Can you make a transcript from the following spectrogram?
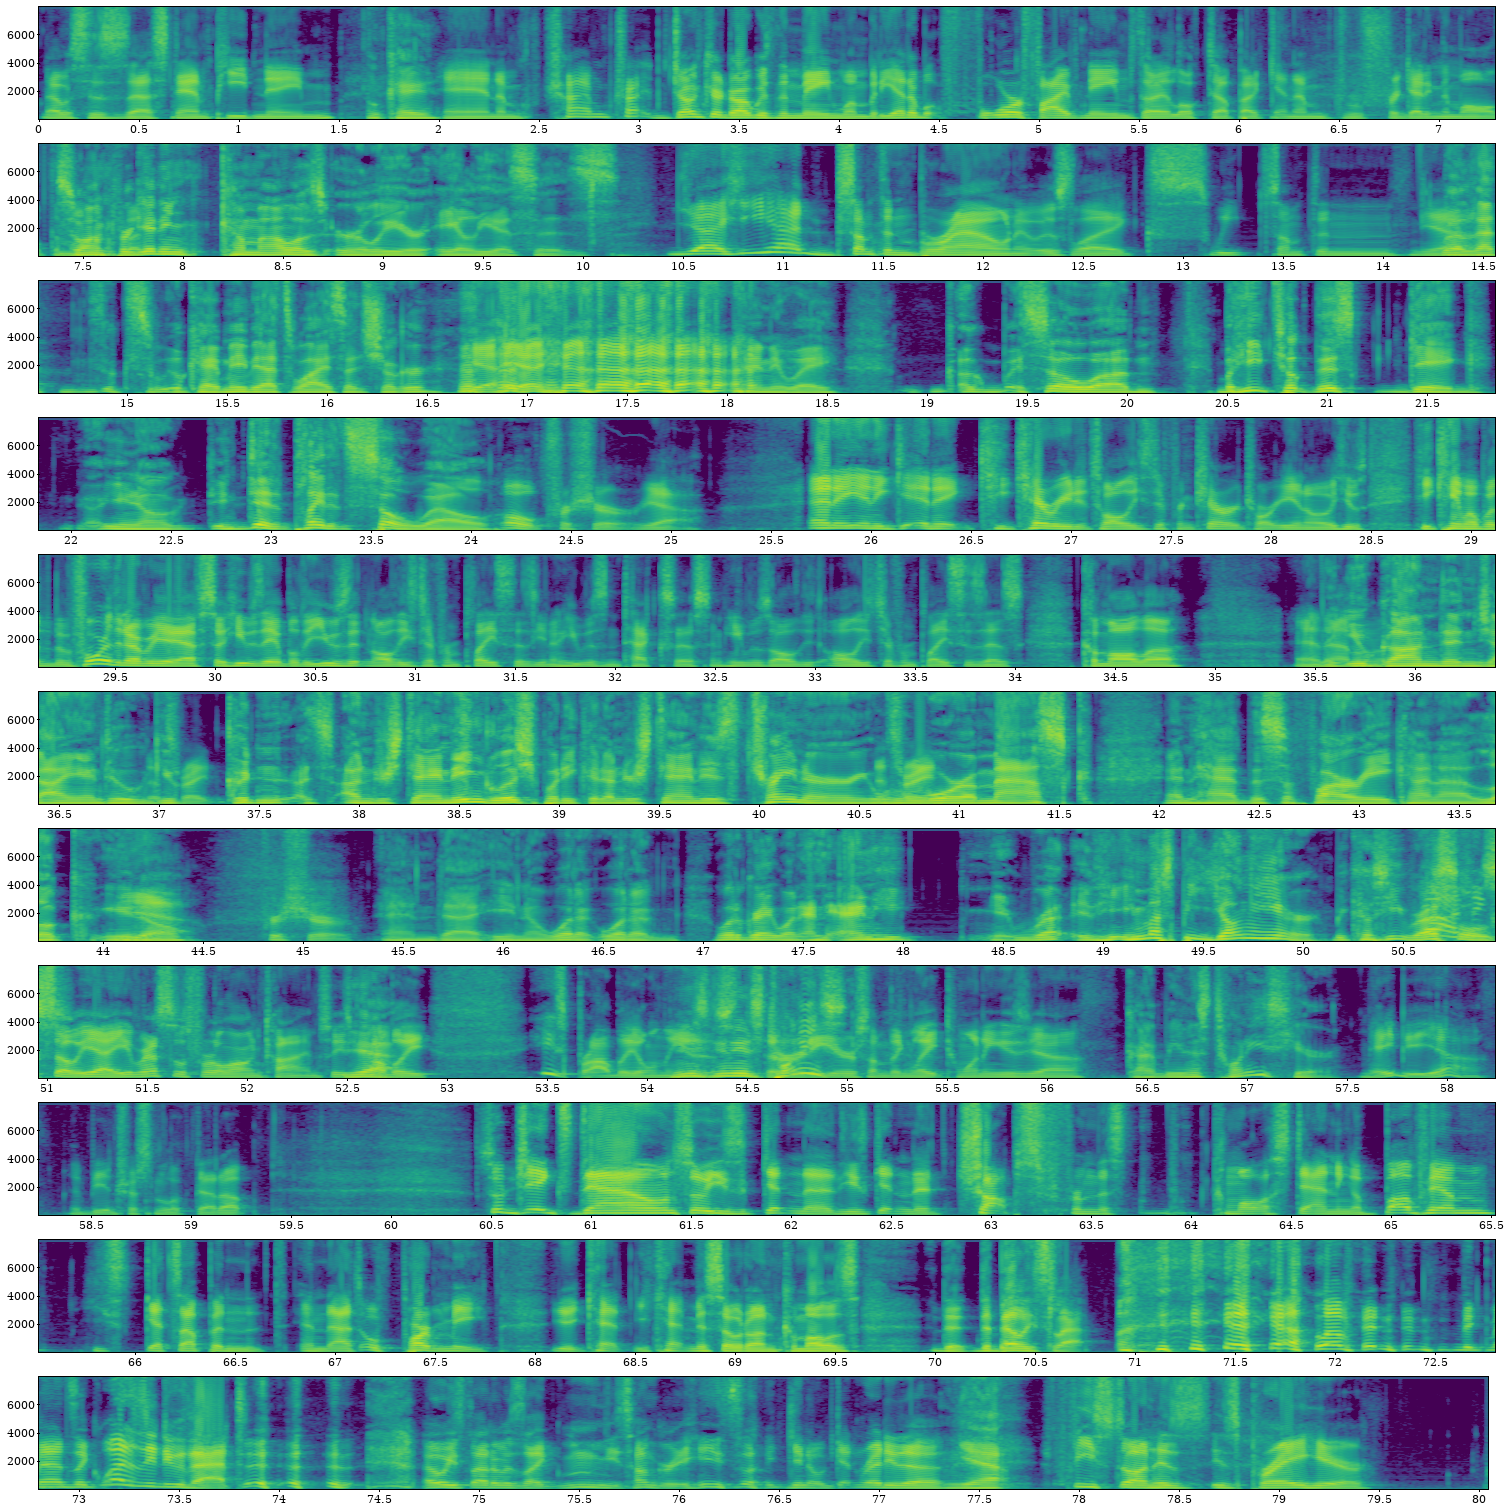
That was his uh, Stampede name. Okay. And I'm trying. I'm trying. Junkyard Dog was the main one, but he had about four or five names that I looked up, and I'm forgetting them all at the So I'm moment. but- forgetting Kamala's earlier aliases. Yeah, he had something brown. It was like sweet something. Yeah. Well, that okay. Maybe that's why I said sugar. yeah, yeah, yeah. anyway, uh, so um, but he took this gig. You know, he did played it so well. oh, for sure. Yeah. And he, and, he, and it, he carried it to all these different territory. You know, he was he came up with it before the WWF, so he was able to use it in all these different places. You know, he was in Texas, and he was all these, all these different places as Kamala. And I don't know- Ugandan giant who you right. couldn't understand English, but he could understand his trainer who right. wore a mask and had the safari kind of look. You yeah, know, for sure. and uh, you know what a what a what a great one. And and he he must be young here because he wrestles. I think so. Yeah, he wrestles for a long time, so he's Yeah. probably He's probably only He's in his, in 30 20s. or something, late 20s, yeah. Gotta be in his twenties here. Maybe, yeah. It'd be interesting to look that up. So Jake's down, so he's getting the he's getting the chops from this Kamala standing above him. He gets up and and that's oh pardon me. You can't you can't miss out on Kamala's the, the belly slap. I love it. McMahon's like, why does he do that? I always thought it was like, mm, he's hungry. He's like, you know, getting ready to Yeah. feast on his his prey here.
